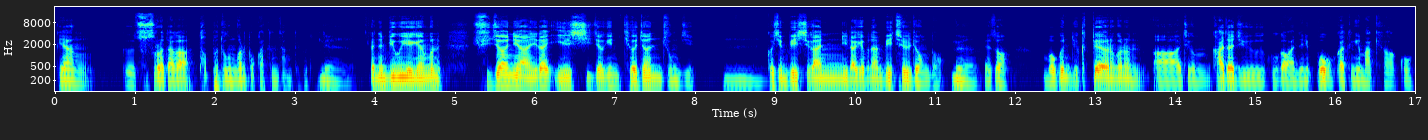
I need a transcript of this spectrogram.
그냥 그 수술하다가 덮어두는 거랑 똑같은 상태거든요. 네. 그러니까 미국이 얘기하는 건 휴전이 아니라 일시적인 겨전 중지. 음. 그것이 몇 시간이라기보다는 며칠 정도. 네. 그래서 뭐 그때 하는 거는 아 지금 가자 지구가 완전히 보급 같은 게 막혀갖고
